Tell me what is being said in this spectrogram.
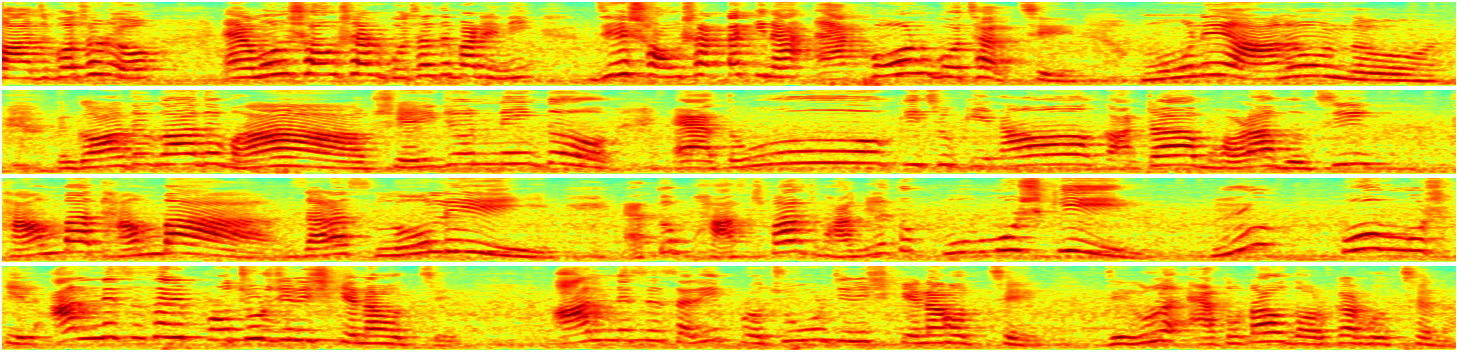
পাঁচ বছরেও এমন সংসার গোছাতে পারেনি যে সংসারটা কিনা এখন গোছাচ্ছে। মনে আনন্দ, গদ গদ ভাব, সেই জন্যেই তো এত কিছু কেনা কাটা ভরা বলছি, থামবা থামবা, যারা স্লোলি এত ফাস্ট ফাস্ট ভাগলে তো খুব মুশকিল, হুম? খুব মুশকিল আননেসেসারি প্রচুর জিনিস কেনা হচ্ছে আননেসেসারি প্রচুর জিনিস কেনা হচ্ছে। যেগুলো এতটাও দরকার হচ্ছে না,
